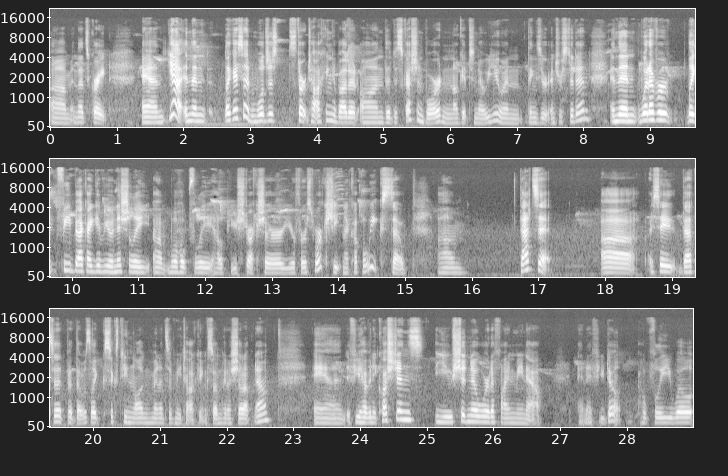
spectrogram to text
Um, and that's great. And yeah, and then, like I said, we'll just start talking about it on the discussion board, and I'll get to know you and things you're interested in. And then, whatever like feedback I give you initially um, will hopefully help you structure your first worksheet in a couple weeks. So, um, that's it. Uh, I say that's it, but that was like 16 long minutes of me talking, so I'm going to shut up now. And if you have any questions, you should know where to find me now. And if you don't, hopefully you will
